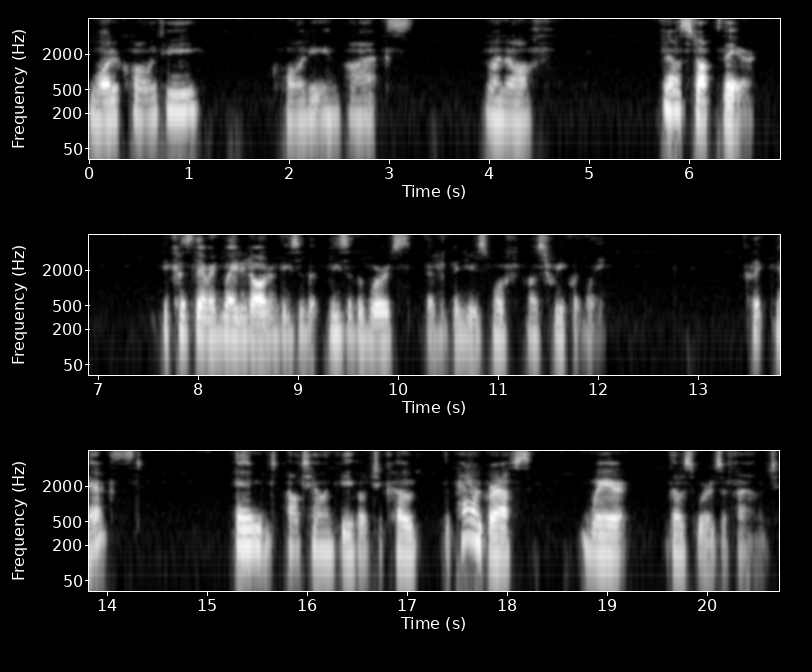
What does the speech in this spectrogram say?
Water quality, quality impacts, runoff, and I'll stop there because they're in weighted order. These are the, these are the words that have been used more, most frequently. Click Next, and I'll tell NVivo to code the paragraphs where those words are found,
